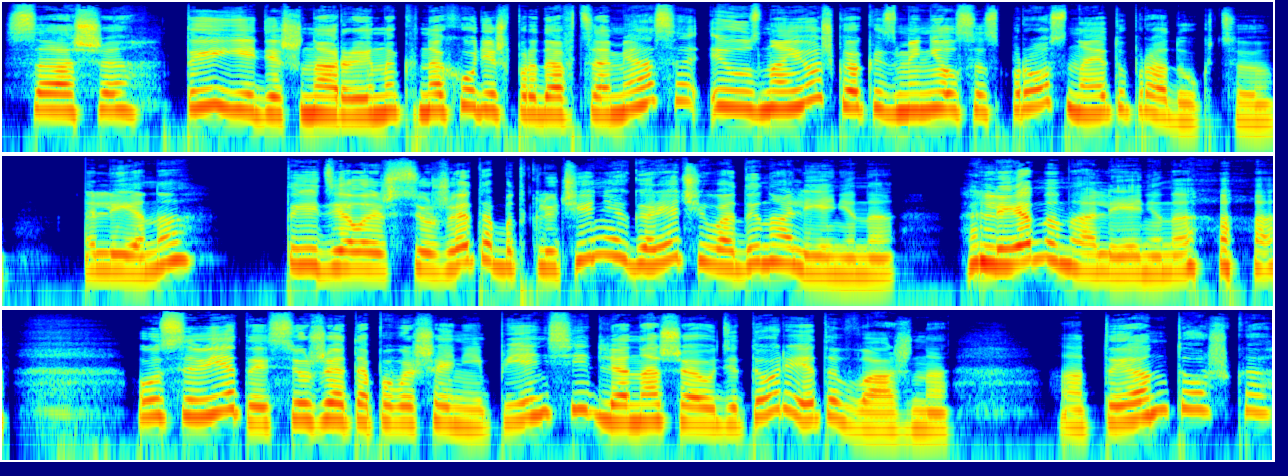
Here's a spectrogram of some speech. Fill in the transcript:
«Саша, ты едешь на рынок, находишь продавца мяса и узнаешь, как изменился спрос на эту продукцию. Лена, ты делаешь сюжет об отключениях горячей воды на Ленина. Лена на Ленина. У Светы сюжет о повышении пенсий для нашей аудитории это важно. А ты, Антошка,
